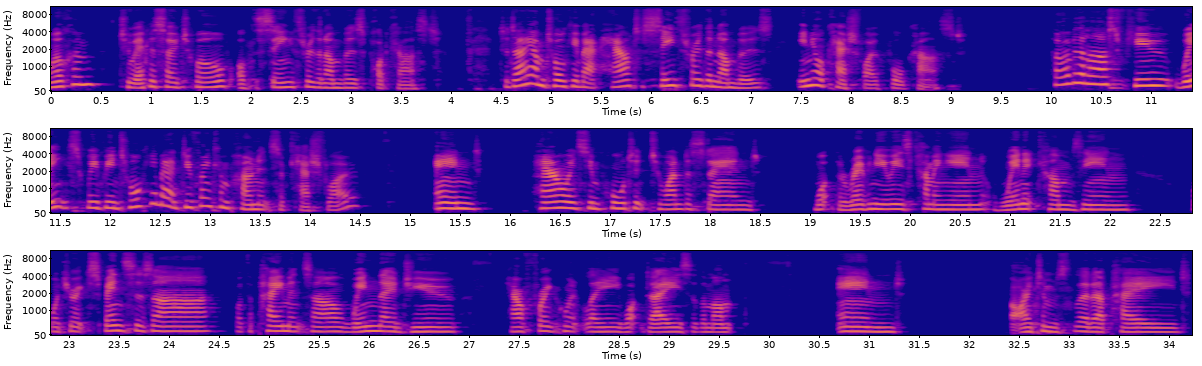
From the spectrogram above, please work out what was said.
Welcome to episode 12 of the Seeing Through the Numbers podcast. Today I'm talking about how to see through the numbers in your cash flow forecast. So, over the last few weeks, we've been talking about different components of cash flow and how it's important to understand what the revenue is coming in, when it comes in, what your expenses are, what the payments are, when they're due, how frequently, what days of the month and items that are paid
